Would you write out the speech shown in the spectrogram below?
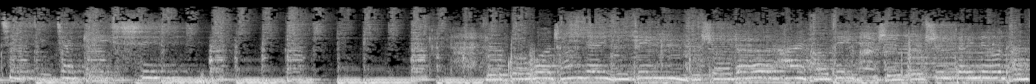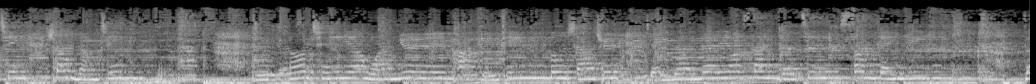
请加给心。如果我唱给你听，你说的，是不是对牛弹琴伤脑筋？你有千言万语，怕你听不下去，简单的用三个字送给你，都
